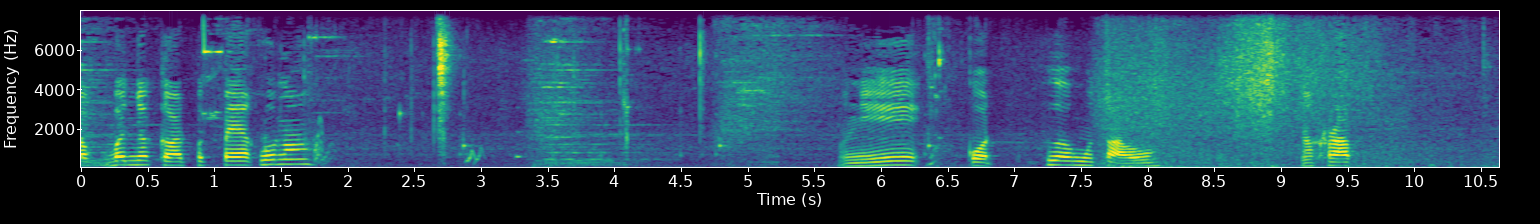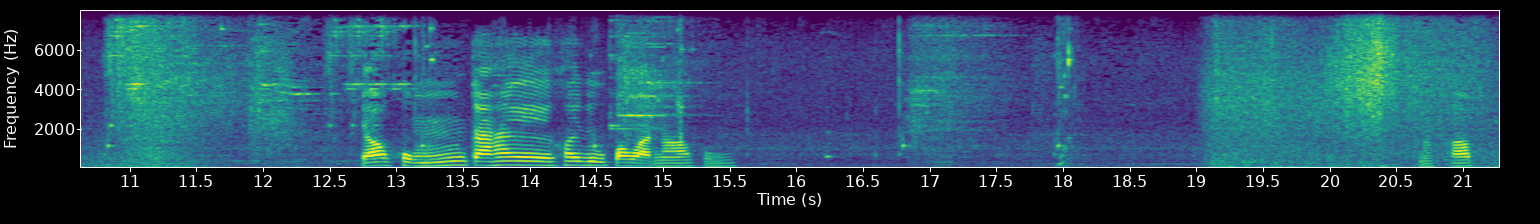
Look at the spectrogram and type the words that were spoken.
แบบบรรยากาศแปลกๆแล้วนะ วันนี้กดเพื่อหูเต๋านะครับ เดี๋ยวผมจะให้ค่อยดูประวัตินะครับผมนะครับ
